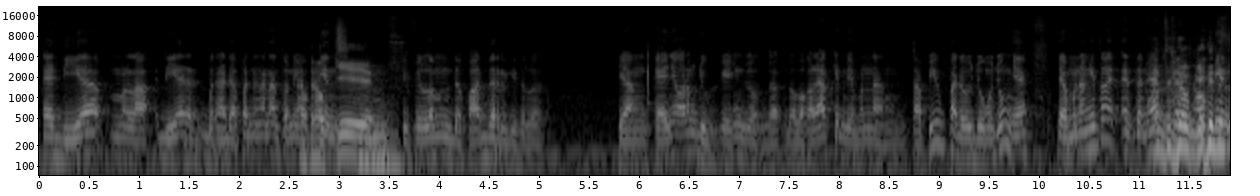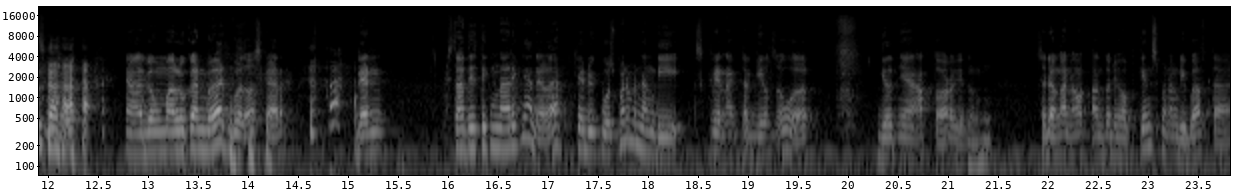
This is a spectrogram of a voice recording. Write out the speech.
eh dia mela- dia berhadapan dengan Anthony Hopkins, Hopkins. di film The Father gitu loh yang kayaknya orang juga kayaknya nggak nggak- bakal yakin dia menang tapi pada ujung-ujungnya yang menang itu Anthony Hopkins, Hopkins gitu yang agak memalukan banget buat Oscar dan statistik menariknya adalah Chadwick Boseman menang di Screen Actor Guild Award guildnya aktor gitu Mhm. Sedangkan Anthony Hopkins menang di BAFTA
